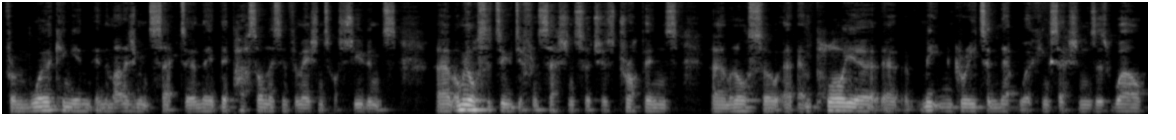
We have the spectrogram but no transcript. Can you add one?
from working in, in the management sector and they, they pass on this information to our students. Um, and we also do different sessions such as drop-ins um, and also uh, employer uh, meet and greet and networking sessions as well.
